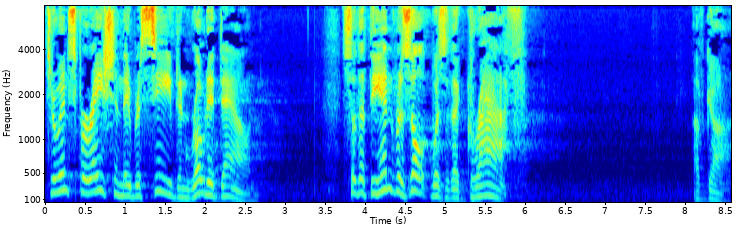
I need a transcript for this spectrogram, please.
Through inspiration, they received and wrote it down. So that the end result was the graph of God.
